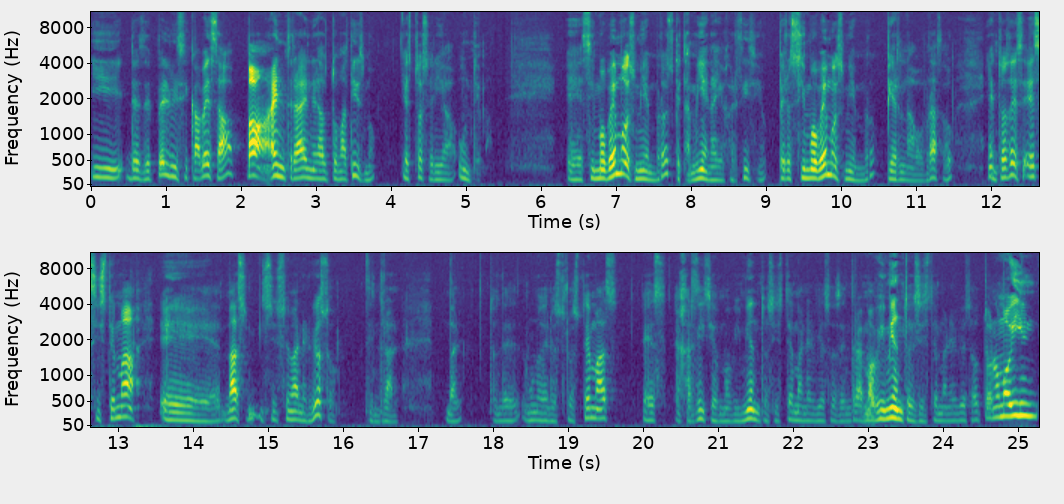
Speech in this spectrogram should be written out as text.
y desde pelvis y cabeza entra en el automatismo. Esto sería un tema. Eh, si movemos miembros, que también hay ejercicio, pero si movemos miembro, pierna o brazo, entonces es sistema eh, más sistema nervioso central. ¿vale? Entonces, uno de nuestros temas es ejercicio, movimiento, sistema nervioso central, movimiento del sistema nervioso autónomo y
